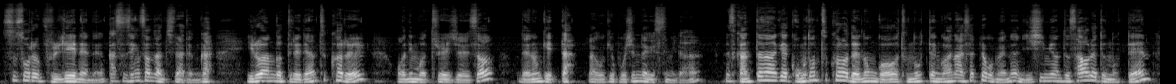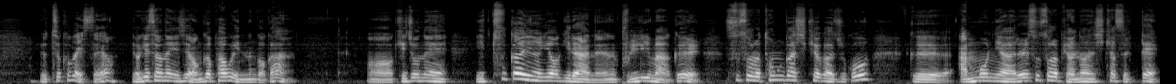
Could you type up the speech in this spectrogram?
수소를 분리해내는 가스 생산 장치라든가 이러한 것들에 대한 특허를 원인 머티리얼즈에서 내놓은 게 있다라고 이렇게 보시면 되겠습니다. 그래서 간단하게 공동 특허로 내놓은 거 등록된 거 하나 살펴보면은 20년도 4월에 등록된 요 특허가 있어요. 여기서는 이제 언급하고 있는 거가 어, 기존에 이 투가 영역이라는 분리막을 수소로 통과시켜가지고 그 암모니아를 수소로 변환시켰을 때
